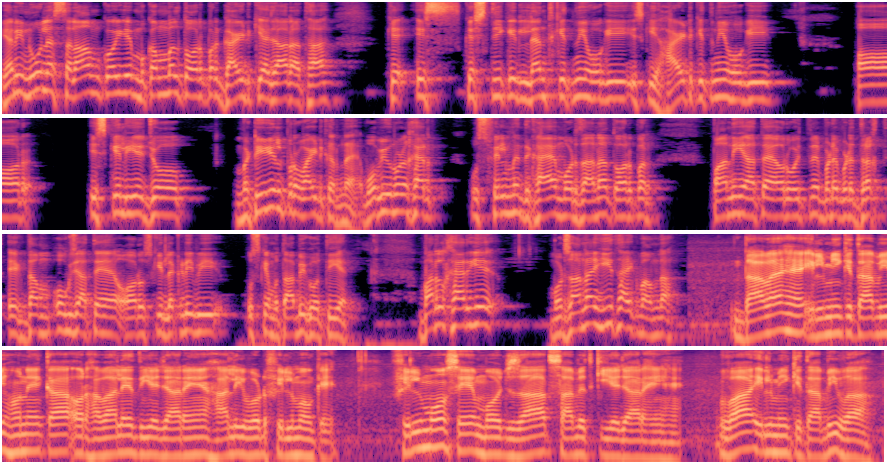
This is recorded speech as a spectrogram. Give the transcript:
यानी नूह सलाम को ये मुकम्मल तौर पर गाइड किया जा रहा था कि इस कश्ती की लेंथ कितनी होगी, इसकी हाइट कितनी होगी और इसके लिए जो मटेरियल प्रोवाइड करना है, वो भी उन्होंने खैर उस फ़िल्म में दिखाया मोरजाना तौर पर पानी आता है और वो इतने बड़े बड़े दरख्त एकदम उग जाते हैं और उसकी लकड़ी भी उसके मुताबिक होती है। बहरल खैर ये मुरजाना ही था एक मामला। दावा है, इल्मी किताबी होने का और हवाले दिए जा रहे हैं हॉलीवुड फ़िल्मों के। फ़िल्मों से मोजात साबित किए जा रहे हैं। वाह, इल्मी किताबी वाह।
